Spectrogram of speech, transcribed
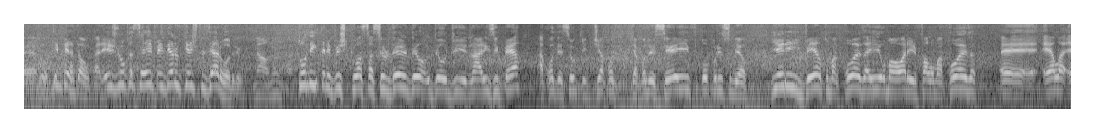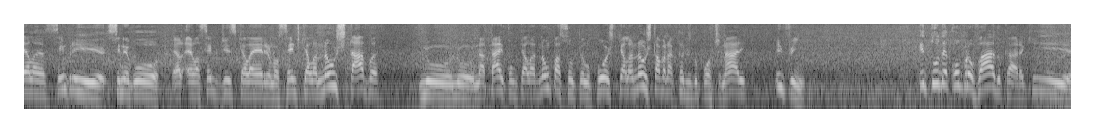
É, não tem perdão, cara. Eles nunca se arrependeram do que eles fizeram, Rodrigo. Não, nunca. Toda entrevista que o assassino dele deu, deu de nariz em pé, aconteceu o que tinha que acontecer e ficou por isso mesmo. E ele inventa uma coisa, aí uma hora ele fala uma coisa. É, ela, ela sempre se negou, ela, ela, sempre disse que ela era inocente, que ela não estava no, no, na Taikon, que ela não passou pelo posto, que ela não estava na Cândido Portinari, enfim. E tudo é comprovado, cara, que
